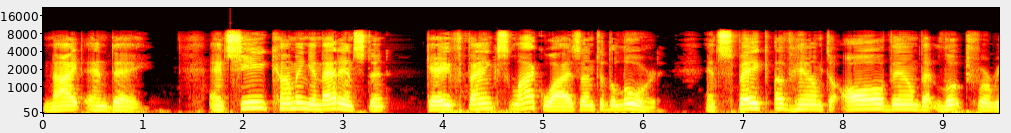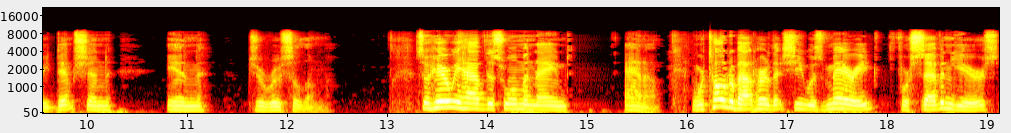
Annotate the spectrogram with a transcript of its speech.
night and day. And she, coming in that instant, gave thanks likewise unto the Lord, and spake of him to all them that looked for redemption in Jerusalem. So here we have this woman named Anna. And we're told about her that she was married for seven years.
